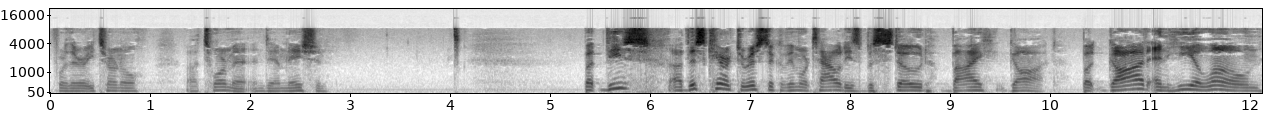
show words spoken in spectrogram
for their eternal uh, torment and damnation. But these, uh, this characteristic of immortality is bestowed by God. But God and He alone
